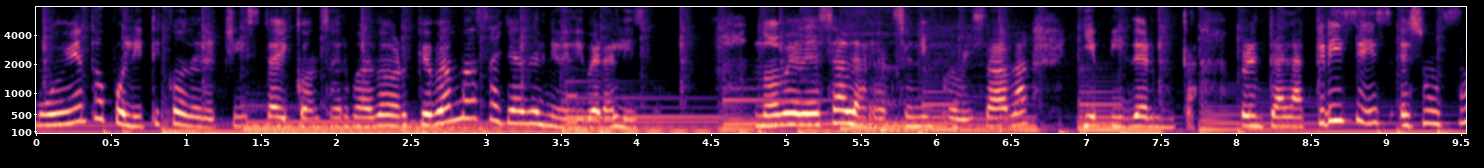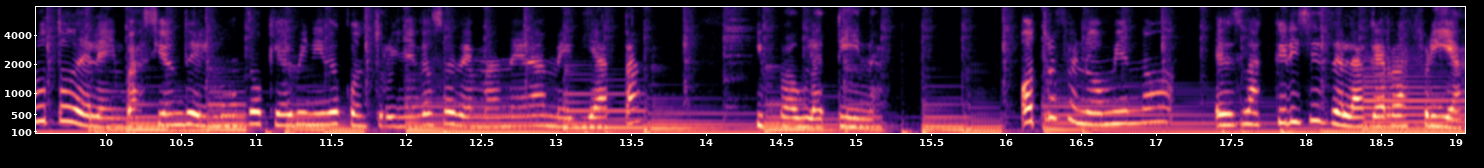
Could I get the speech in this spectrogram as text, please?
movimiento político derechista y conservador que va más allá del neoliberalismo. No obedece a la reacción improvisada y epidérmica. Frente a la crisis es un fruto de la invasión del mundo que ha venido construyéndose de manera mediata y paulatina. Otro fenómeno es la crisis de la Guerra Fría,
